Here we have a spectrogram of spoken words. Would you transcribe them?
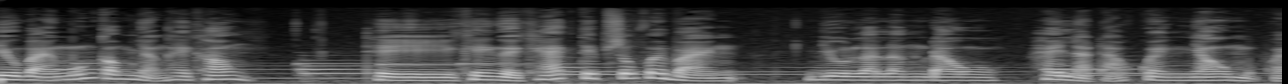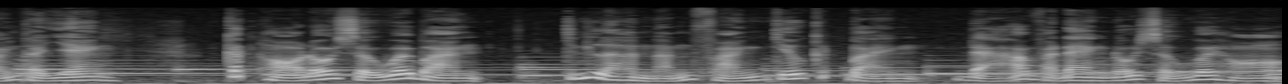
Dù bạn muốn công nhận hay không, thì khi người khác tiếp xúc với bạn, dù là lần đầu hay là đã quen nhau một khoảng thời gian, cách họ đối xử với bạn chính là hình ảnh phản chiếu cách bạn đã và đang đối xử với họ.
